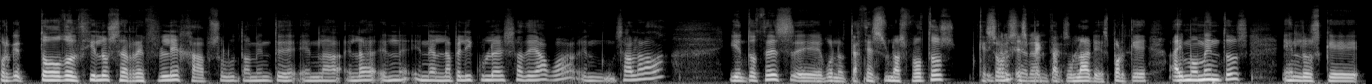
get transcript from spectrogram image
Porque todo el cielo se refleja absolutamente en la, en la, en, la película esa de agua, en salada, y entonces, eh, bueno, te haces unas fotos que son espectaculares, porque hay momentos en los que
